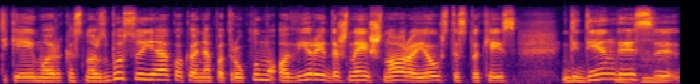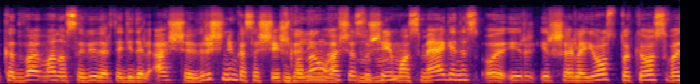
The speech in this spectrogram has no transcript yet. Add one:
nepasitikėjimo ar kas nors bus su ja, kokio nepatrauklumo, o vyrai dažnai iš noro jaustis tokiais didingais, Mhm. kad va, mano savivertė didelė, aš čia viršininkas, aš čia išmanau, aš esu mhm. šeimos smegenis, o ir, ir šalia jos tokios, va,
